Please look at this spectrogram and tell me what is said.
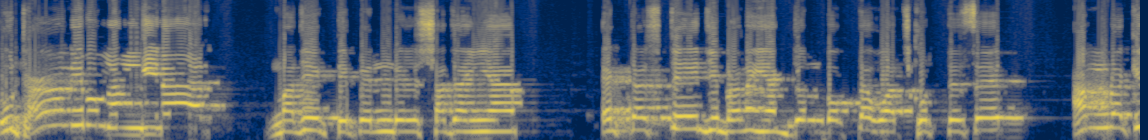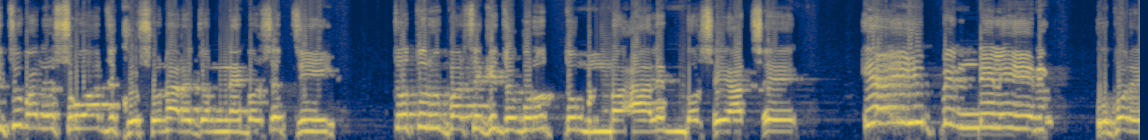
উঠান এবং আঙ্গিনার মাঝে একটি প্যান্ডেল সাজাইয়া একটা স্টেজ বানাই একজন বক্তা ওয়াজ করতেছে। আমরা কিছু মানুষ ওয়াজ ঘোষণার জন্য বসেছি, চতুর্পাশে কিছু গুরুত্বপূর্ণ আলেম বসে আছে। এই প্যান্ডেলের উপরে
